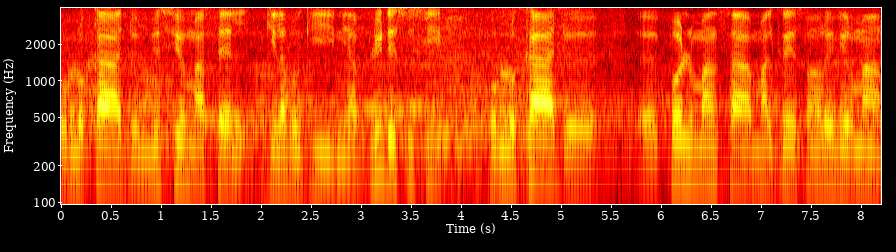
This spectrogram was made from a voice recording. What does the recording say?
Pour le cas de M. Marcel Guilabogui, il n'y a plus de soucis. Pour le cas de euh, Paul Mansa, malgré son revirement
